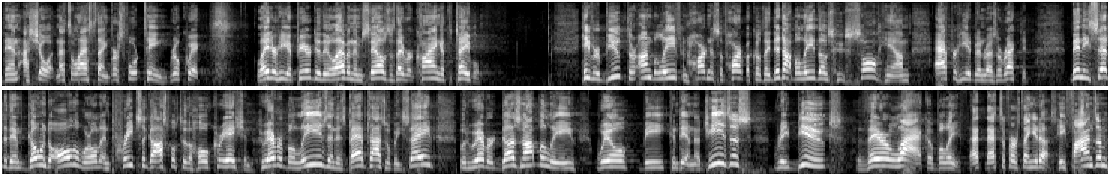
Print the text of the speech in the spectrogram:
then I show it. And that's the last thing. Verse 14, real quick. Later, he appeared to the eleven themselves as they were crying at the table. He rebuked their unbelief and hardness of heart because they did not believe those who saw him after he had been resurrected. Then he said to them, Go into all the world and preach the gospel to the whole creation. Whoever believes and is baptized will be saved, but whoever does not believe will be condemned. Now, Jesus rebukes their lack of belief. That, that's the first thing he does. He finds them,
